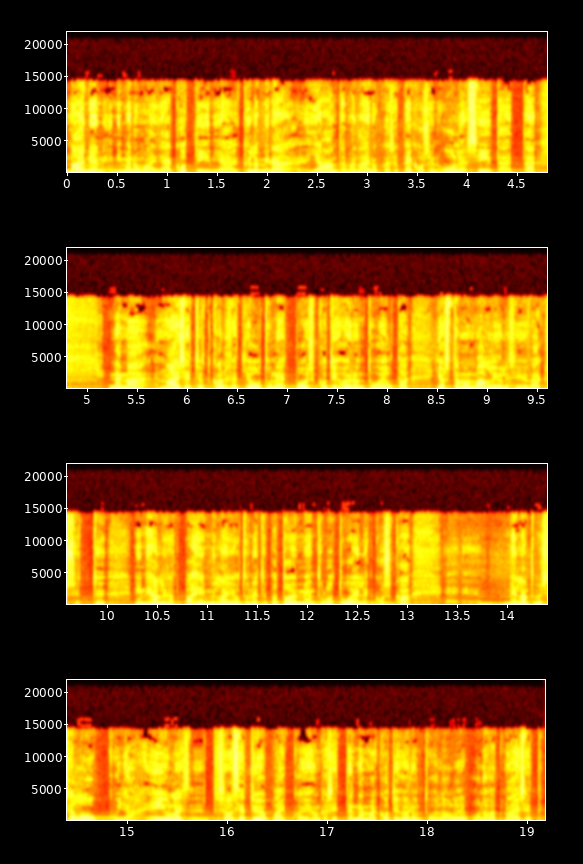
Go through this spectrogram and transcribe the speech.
nainen nimenomaan jää kotiin. Ja kyllä minä jaan tämän Ainokaisa Pekosen huolen siitä, että nämä naiset, jotka olisivat joutuneet pois kotihoidon tuelta, jos tämä malli olisi hyväksytty, niin he olivat pahimmillaan joutuneet jopa toimeentulotuelle, koska eh, meillä on tämmöisiä loukkuja. Ei ole sellaisia työpaikkoja, johon sitten nämä kotihoidon tuella olevat naiset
